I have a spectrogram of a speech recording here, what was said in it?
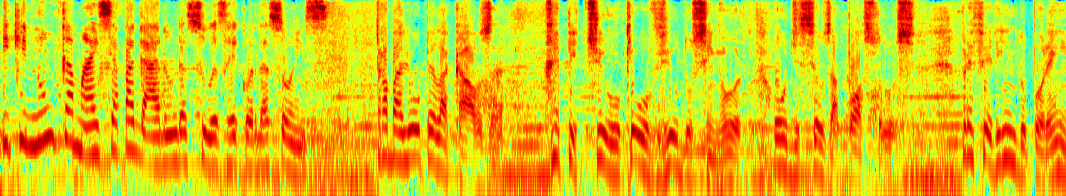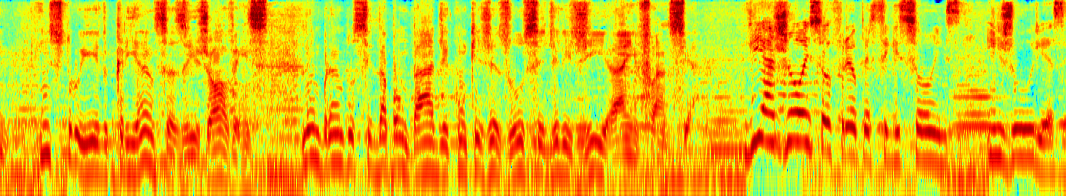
e que nunca mais se apagaram das suas recordações. Trabalhou pela causa, repetiu o que ouviu do Senhor ou de seus apóstolos, preferindo, porém, instruir crianças e jovens, lembrando-se da bondade com que Jesus se dirigia à infância. Viajou e sofreu perseguições, injúrias,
